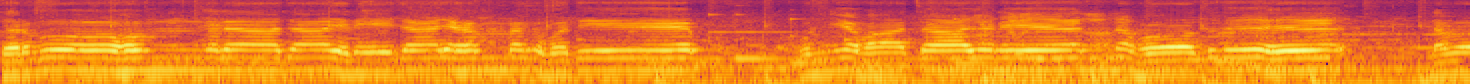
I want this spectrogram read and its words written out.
సర్వోహం గలాజాయనేజాయహం భగవతే పుణ్యవాచాయనే నమో తుదే నమో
